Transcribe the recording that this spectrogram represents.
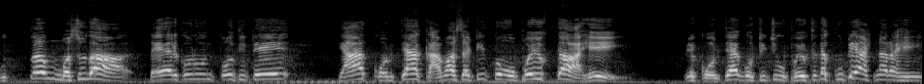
उत्तम मसुदा तयार करून तो तिथे त्या कोणत्या कामासाठी तो उपयुक्त आहे? म्हणजे कोणत्या गोष्टीची उपयुक्तता कुठे असणार आहे?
